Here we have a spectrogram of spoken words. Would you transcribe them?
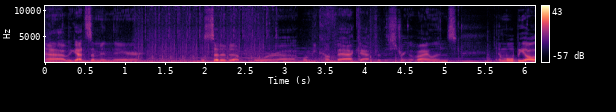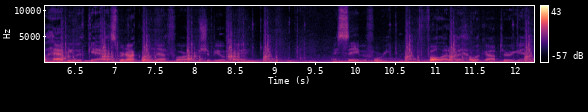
uh, we got some in there. We'll set it up for uh, when we come back after the string of islands, and we'll be all happy with gas. We're not going that far. We should be okay. I say before we fall out of a helicopter again.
